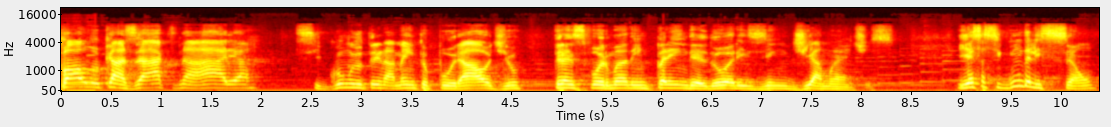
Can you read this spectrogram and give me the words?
Paulo Casax na área, segundo treinamento por áudio, transformando empreendedores em diamantes. E essa segunda lição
